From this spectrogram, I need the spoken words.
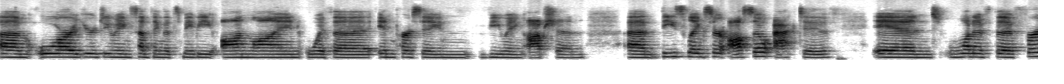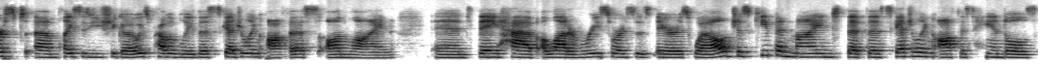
um, or you're doing something that's maybe online with a in-person viewing option. Um, these links are also active. And one of the first um, places you should go is probably the scheduling office online. And they have a lot of resources there as well. Just keep in mind that the scheduling office handles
